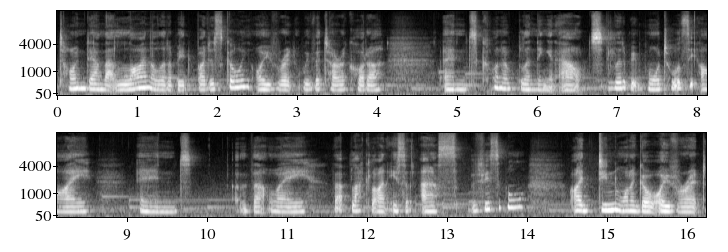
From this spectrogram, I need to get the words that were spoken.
tone down that line a little bit by just going over it with the terracotta and kind of blending it out a little bit more towards the eye and that way that black line isn't as visible. I didn't want to go over it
